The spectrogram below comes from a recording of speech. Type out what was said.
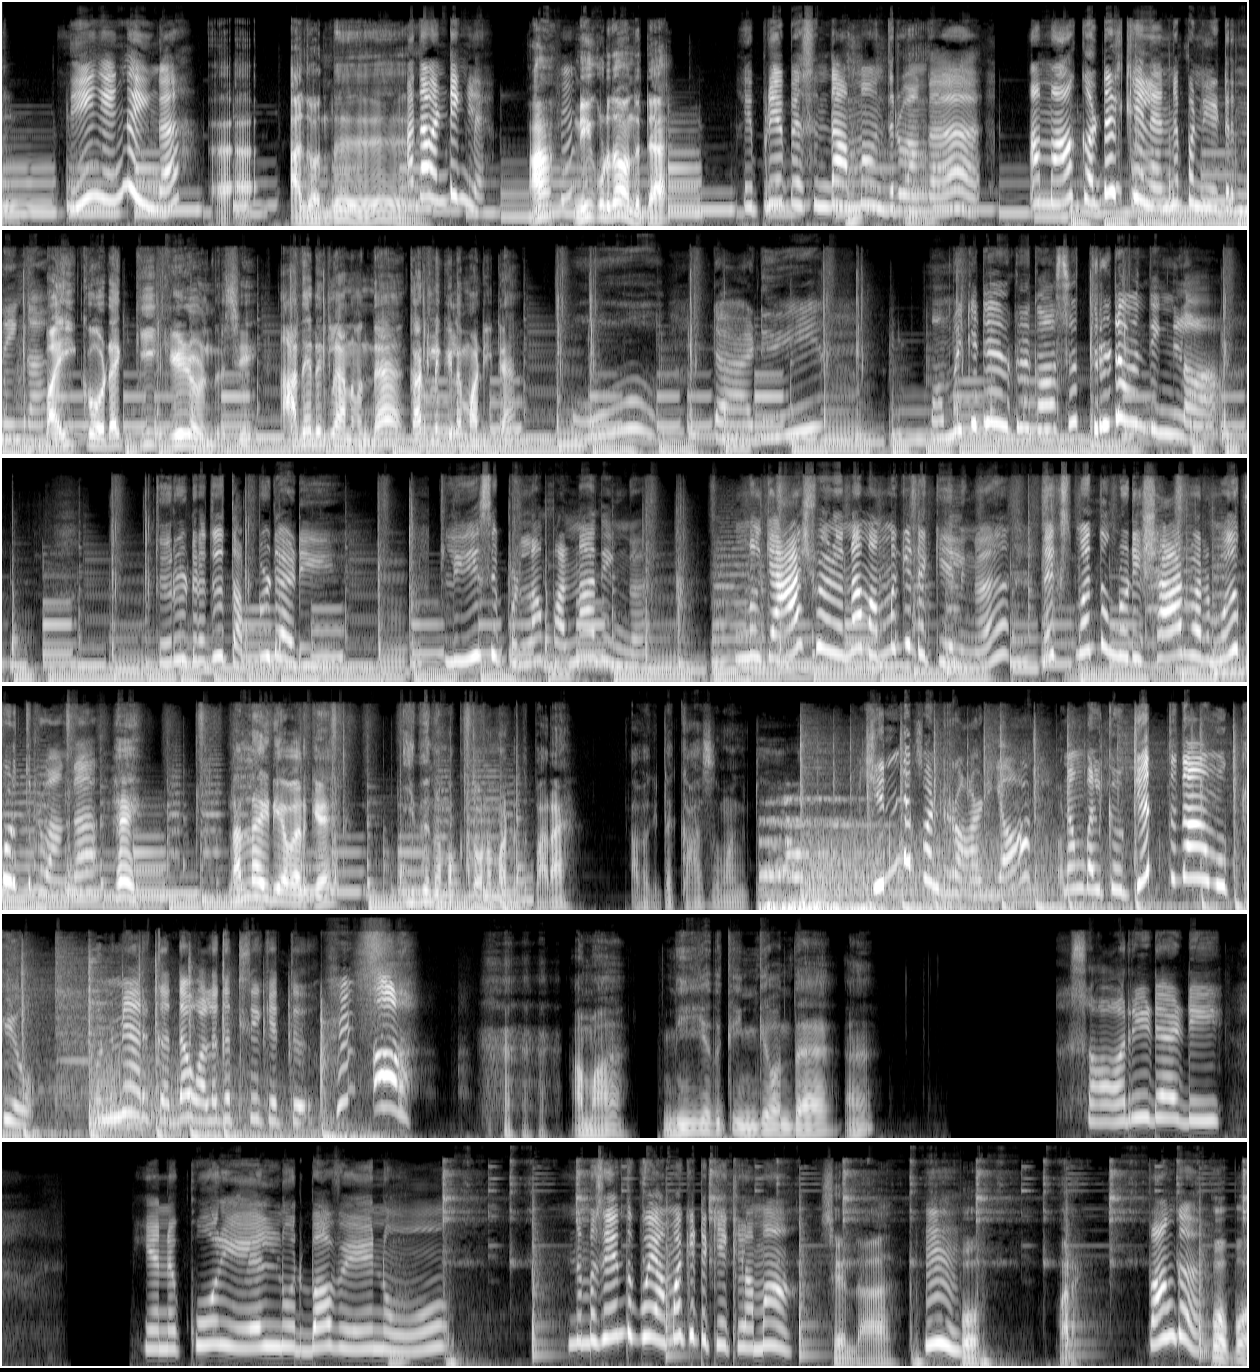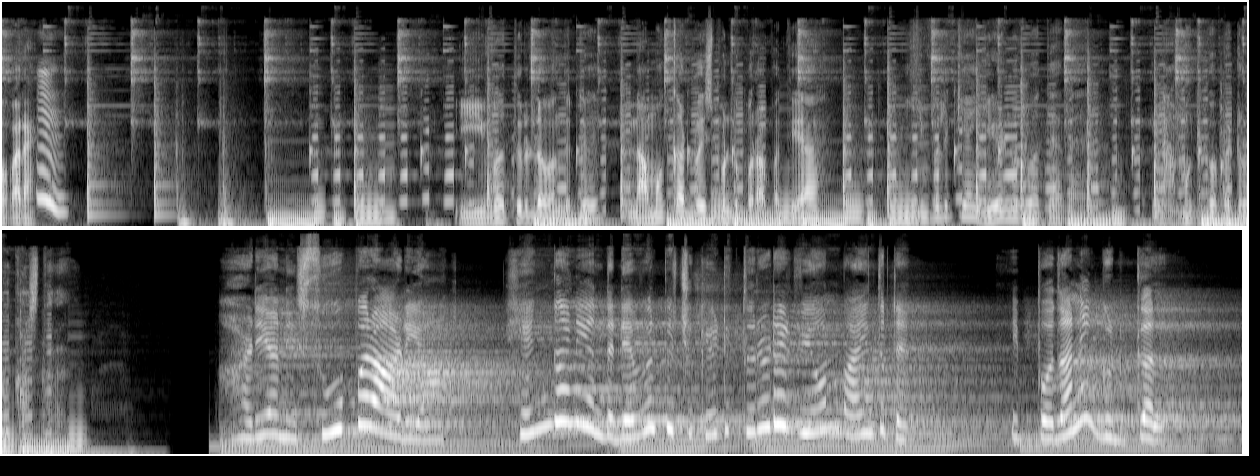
நீங்க எங்க இங்க? அது வந்து அதான் வந்துட்டீங்களே. ஆ நீ கூட தான் வந்துட்ட. இப்படியே பேசுந்தா அம்மா வந்துருவாங்க. அம்மா கடல் கீழே என்ன பண்ணிட்டு இருந்தீங்க? பைக்கோட கீ கீழே விழுந்துருச்சு. அதை எடுக்கலான்னு வந்தேன். கட்டில கீழே மாட்டிக்கிட்டேன் ஓ டாடி. மம்மி கிட்ட இருக்கிற காசு திருட வந்தீங்களா? திருடுறது தப்பு டாடி. ப்ளீஸ் இப்படிலாம் பண்ணாதீங்க. உங்களுக்கு கேஷ் வேணும்னா மம்மி கிட்ட கேளுங்க. நெக்ஸ்ட் மந்த் உங்களுடைய ஷேர் வரும்போது கொடுத்துடுவாங்க. ஹே நல்ல ஐடியாவா இருக்கே. இது நமக்கு தோண மாட்டேது பாரு அவகிட்ட காசு வாங்கிட்டு. என்ன பண்ற ஆடியா நம்மளுக்கு கெத்து தான் முக்கியம். உண்மையா இருக்கிறது உலகத்திலே கெத்து. ஆமா நீ எதுக்கு இங்க வந்த? Sorry daddy. எனக்கு ஒரு ஏழ்நூறுபா வேணும். நம்ம சேர்ந்து போய் அம்மா கிட்ட கேட்கலாமா? சேர்ந்தா? போ வரேன். வாங்க. போ போ வரேன். இவ திருட வந்துட்டு நமக்கு அட்வைஸ் பண்ணிட்டு போறா பாத்தியா? இவளுக்கு ஏன் 700 ரூபா தேவை? நமக்கு இப்ப பெட்ரோல் காசு தேவை. ஆடியா நீ சூப்பர் ஆடியா. எங்க நீ அந்த டெவல் பிச்சு கேட்டு திருடிடுவியோன்னு பயந்துட்டேன். இப்போதான் குட் கேர்ள்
